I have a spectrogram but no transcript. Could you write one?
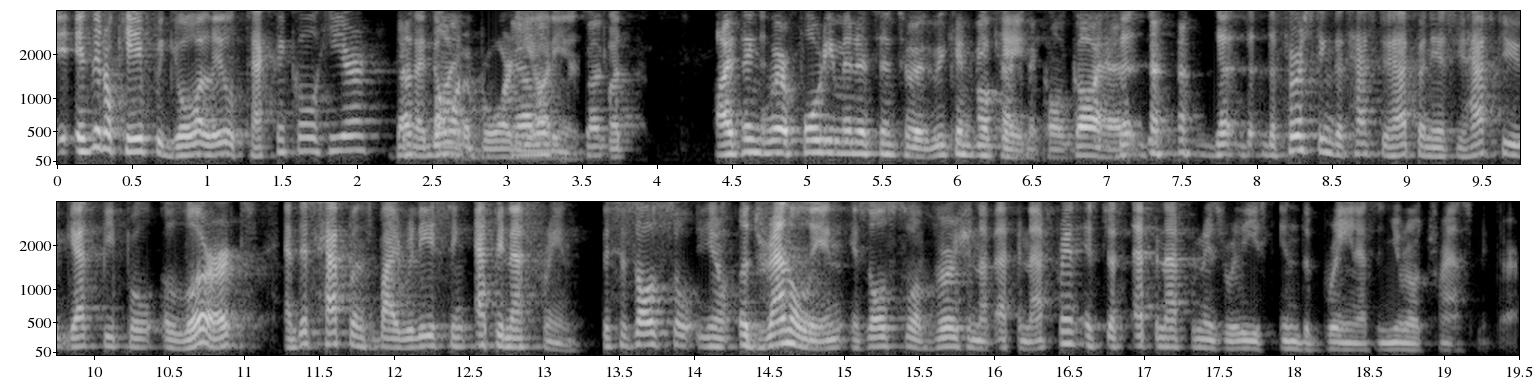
is it okay if we go a little technical here? Because I don't fine. want to bore Yeah, the audience. But I think we're 40 minutes into it. We can be Okay. technical. Go ahead. the, the, the first thing that has to happen is you have to get people alert, and this happens by releasing epinephrine. This is also, you know, adrenaline is also a version of epinephrine. It's just epinephrine is released in the brain as a neurotransmitter.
